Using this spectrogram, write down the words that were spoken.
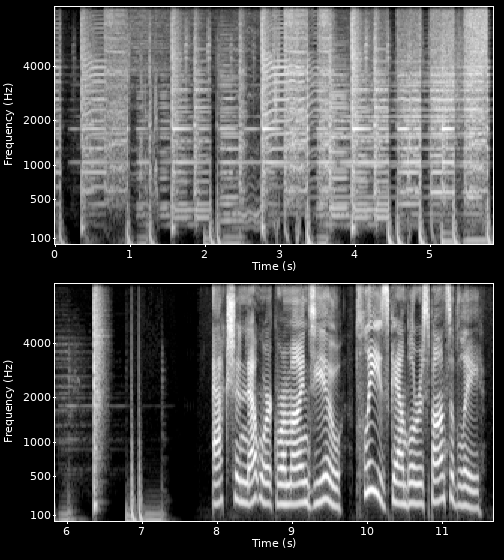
Action Network reminds you please gamble responsibly.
